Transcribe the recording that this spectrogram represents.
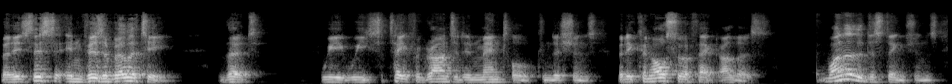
But it's this invisibility that we, we take for granted in mental conditions, but it can also affect others. One of the distinctions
